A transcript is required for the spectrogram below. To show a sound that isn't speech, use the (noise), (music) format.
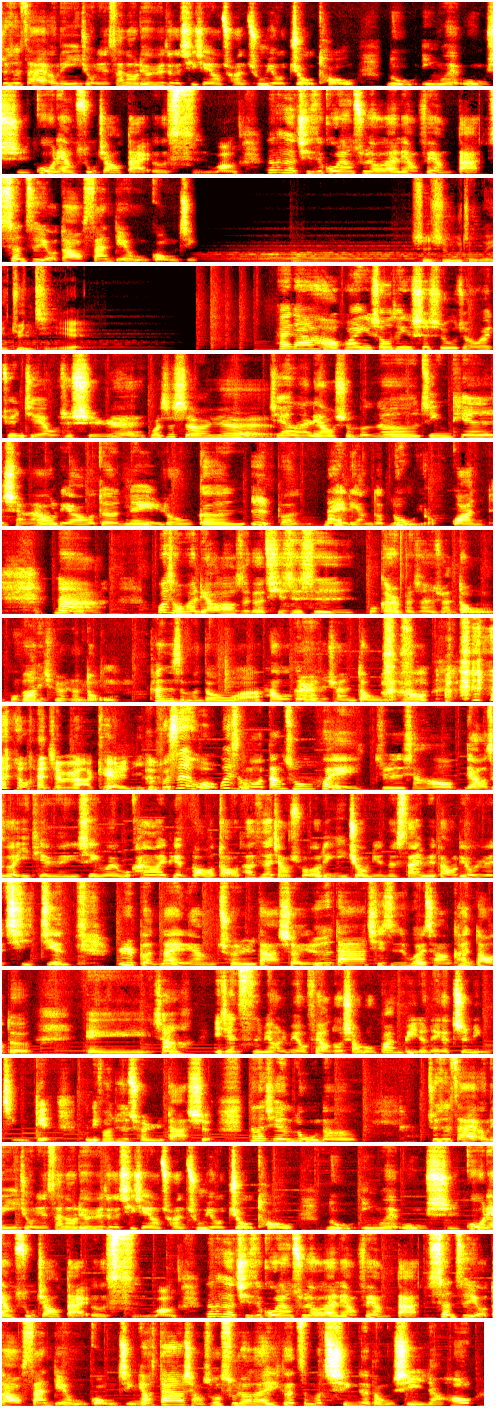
就是在二零一九年三到六月这个期间，有传出有九头鹿因为误食过量塑胶袋而死亡。那那个其实过量塑胶袋量非常大，甚至有到三点五公斤。识食物者为俊杰。嗨，大家好，欢迎收听《识食物者为俊杰》，我是十月，我是十二月。今天来聊什么呢？今天想要聊的内容跟日本奈良的鹿有关。那为什么会聊到这个？其实是我个人本身很喜欢动物，我不知道你喜不喜欢动物。看是什么动物啊？好，我个人很喜欢动物，(laughs) 然后 (laughs) 完全没有要 care 你。不是我，为什么我当初会就是想要聊这个议题的原因，是因为我看到一篇报道，它是在讲说，二零一九年的三月到六月期间，日本奈良春日大社，也就是大家其实会常常看到的，诶、欸，像一间寺庙里面有非常多小鹿斑比的那个知名景点，那地方就是春日大社。那那些鹿呢？就是在二零一九年三到六月这个期间，有传出有九头鹿因为误食过量塑胶袋而死亡。那那个其实过量塑胶袋量非常大，甚至有到三点五公斤。要大家想说，塑胶袋一个这么轻的东西，然后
